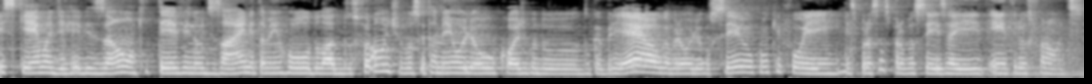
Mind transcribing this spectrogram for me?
esquema de revisão que teve no design também rolou do lado dos front? Você também olhou o código do, do Gabriel, o Gabriel olhou o seu? Como que foi esse processo para vocês aí entre os fronts?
